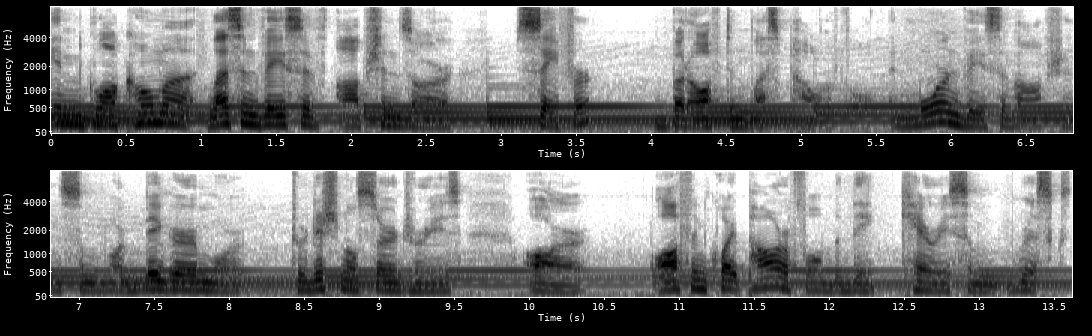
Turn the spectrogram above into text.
In glaucoma, less invasive options are safer, but often less powerful. And more invasive options, some of our bigger, more traditional surgeries, are often quite powerful, but they carry some risks.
